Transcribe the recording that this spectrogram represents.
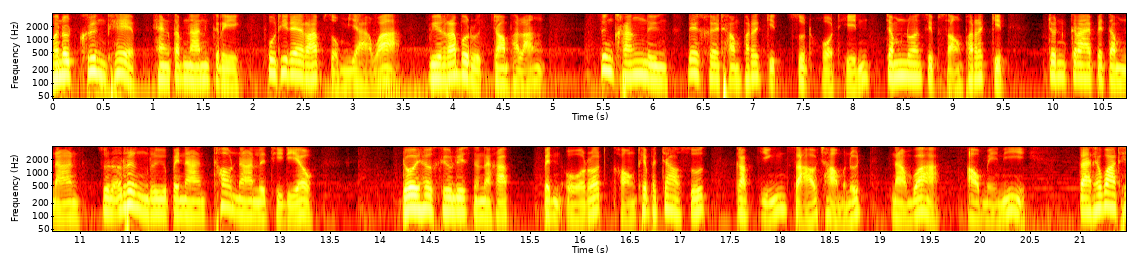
มนุษย์ครึ่งเทพ แห่งตำนานกรีกผู้ที่ได้รับสมญาว่าวีรบุรุษจอมพลัง ซึ่งครั้งหนึ่งได้เคยทำภารกิจสุดโหดหินจำนวน 12 ภารกิจ จนกลายเป็นตำนานสุดเรื่องลือไปนานเท่านานเลยทีเดียว โดยเฮอร์คิวลิสนั้นนะครับ เป็นโอรสของเทพเจ้าซุส กับหญิงสาวชาวมนุษย์ นามว่าอัลเมนีแต่ทว่าเท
